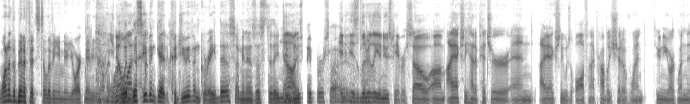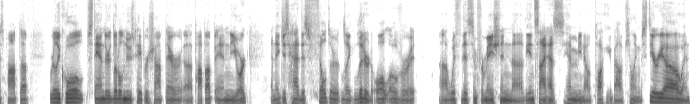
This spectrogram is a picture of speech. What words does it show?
one of the benefits to living in New York, maybe the only You one. know Would what? this even get? Could you even grade this? I mean, is this? Do they do No, it- newspaper size? It is literally a newspaper. So um, I actually had a picture, and I actually was off, and I probably should have went to New York when this popped up. Really cool, standard little newspaper shop there uh, pop up in New York, and they just had this filter like littered all over it uh, with this information. Uh, the inside has him, you know, talking about killing Mysterio, and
